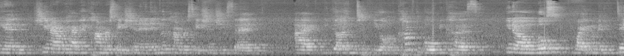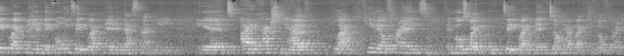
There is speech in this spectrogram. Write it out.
and she and I were having a conversation, and in the conversation, she said, I've begun to feel uncomfortable because, you know, most white women who date black men, they only date black men, and that's not me. And I actually have black female friends, and most white women who date black men don't have black female friends.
